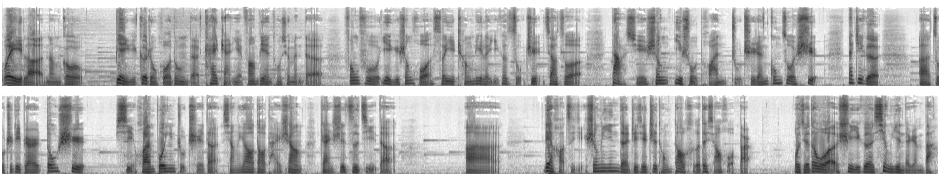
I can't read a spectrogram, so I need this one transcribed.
为了能够便于各种活动的开展，也方便同学们的丰富业余生活，所以成立了一个组织，叫做大学生艺术团主持人工作室。那这个呃组织里边都是喜欢播音主持的，想要到台上展示自己的啊。练好自己声音的这些志同道合的小伙伴儿，我觉得我是一个幸运的人吧，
